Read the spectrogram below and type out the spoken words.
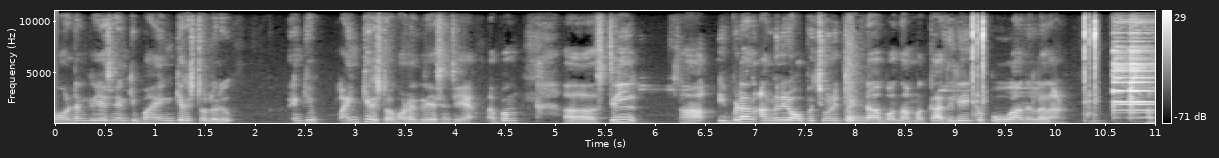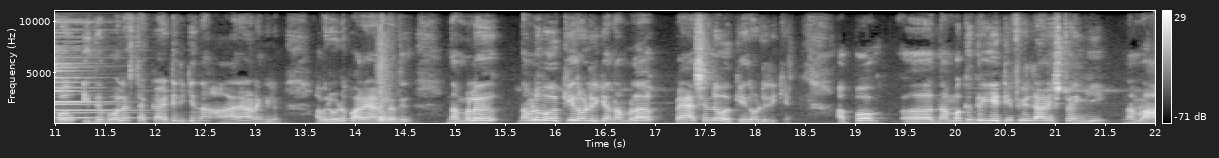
കോണ്ടന്റ് ക്രിയേഷൻ എനിക്ക് ഭയങ്കര ഇഷ്ടമുള്ളൊരു എനിക്ക് ഭയങ്കര ഇഷ്ടമാണ് കോണ്ടന്റ് ക്രിയേഷൻ ചെയ്യാൻ. അപ്പം സ്റ്റിൽ ആ ഇവിടെ അങ്ങനെ ഒരു ഓപ്പർച്യൂണിറ്റി ഉണ്ടാകുമ്പോൾ നമുക്ക് അതിലേക്ക് പോകാന്നുള്ളതാണ് അപ്പോൾ ഇതുപോലെ സ്റ്റക്കായിട്ടിരിക്കുന്ന ആരാണെങ്കിലും അവരോട് പറയാനുള്ളത് നമ്മൾ നമ്മൾ വർക്ക് ചെയ്തുകൊണ്ടിരിക്കുക നമ്മളെ പാഷന് വർക്ക് ചെയ്തുകൊണ്ടിരിക്കുക. അപ്പോൾ നമുക്ക് ക്രിയേറ്റീവ് ഫീൽഡാണ് ഇഷ്ടമെങ്കിൽ നമ്മൾ ആ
